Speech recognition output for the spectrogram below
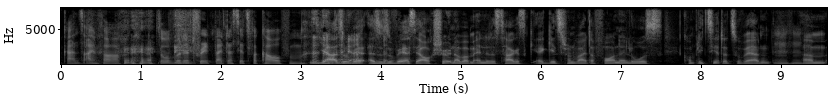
ganz einfach. So würde TradeByte das jetzt verkaufen. Ja, so wär, also so wäre es ja auch schön, aber am Ende des Tages geht es schon weiter vorne los, komplizierter zu werden. Mhm. Ähm,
